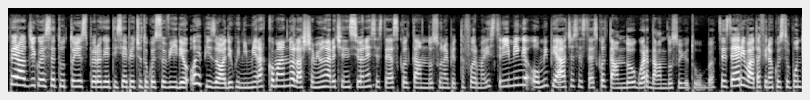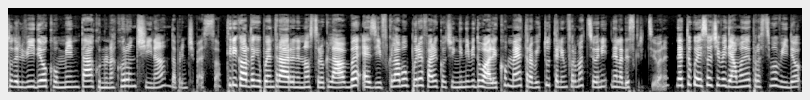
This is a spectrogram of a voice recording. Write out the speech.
Per oggi questo è tutto, io spero che ti sia piaciuto questo video o episodio, quindi mi raccomando lasciami una recensione se stai ascoltando su una piattaforma di streaming o mi piace se stai ascoltando o guardando su YouTube. Se sei arrivata fino a questo punto del video commenta con una coroncina da principessa. Ti ricordo che puoi entrare nel nostro club As Club oppure fare coaching individuale con me, trovi tutte le informazioni nella descrizione. Detto questo ci vediamo nel prossimo video,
